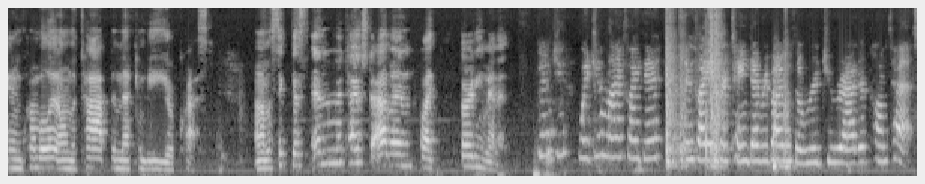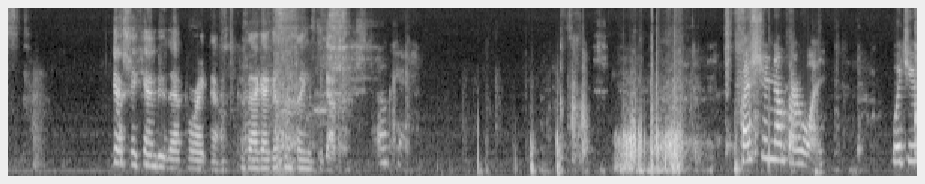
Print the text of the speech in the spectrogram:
and crumble it on the top, and that can be your crust. Um, stick this in the toaster oven for like 30 minutes. Would you, would you mind if I did? If I entertained everybody with a Would You Rather contest? Yes, you can do that for right now because I gotta get some things together. Okay. Question number one. Would you,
